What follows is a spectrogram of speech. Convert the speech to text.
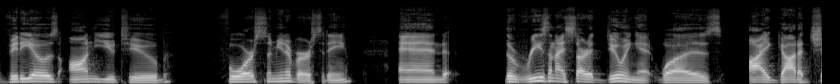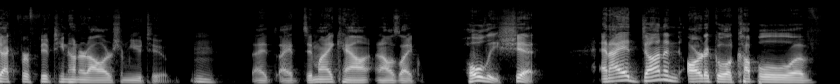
videos on YouTube for Swim University, and the reason I started doing it was I got a check for fifteen hundred dollars from YouTube. Mm. I, I it's in my account, and I was like, "Holy shit!" And I had done an article a couple of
